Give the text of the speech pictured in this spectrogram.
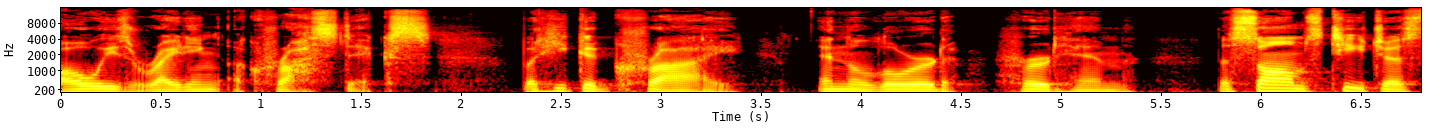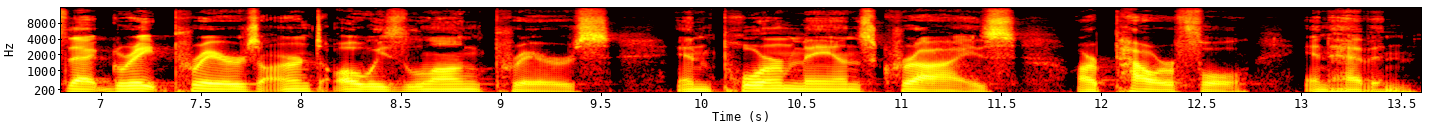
always writing acrostics, but he could cry, and the Lord heard him. The Psalms teach us that great prayers aren't always long prayers, and poor man's cries are powerful in heaven.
